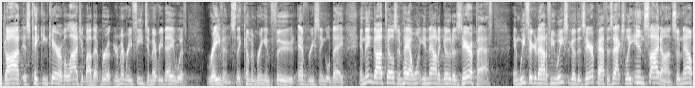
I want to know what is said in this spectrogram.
God is taking care of Elijah by that brook. You remember, he feeds him every day with ravens. They come and bring him food every single day. And then God tells him, Hey, I want you now to go to Zarephath. And we figured out a few weeks ago that Zarephath is actually in Sidon. So now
